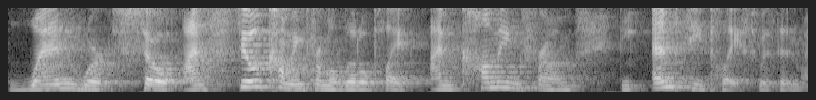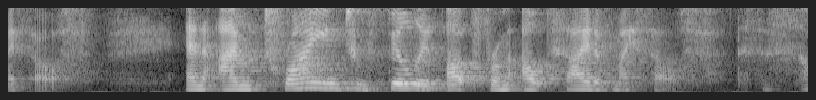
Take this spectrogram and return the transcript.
When we're so, I'm still coming from a little place. I'm coming from the empty place within myself. And I'm trying to fill it up from outside of myself. This is so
